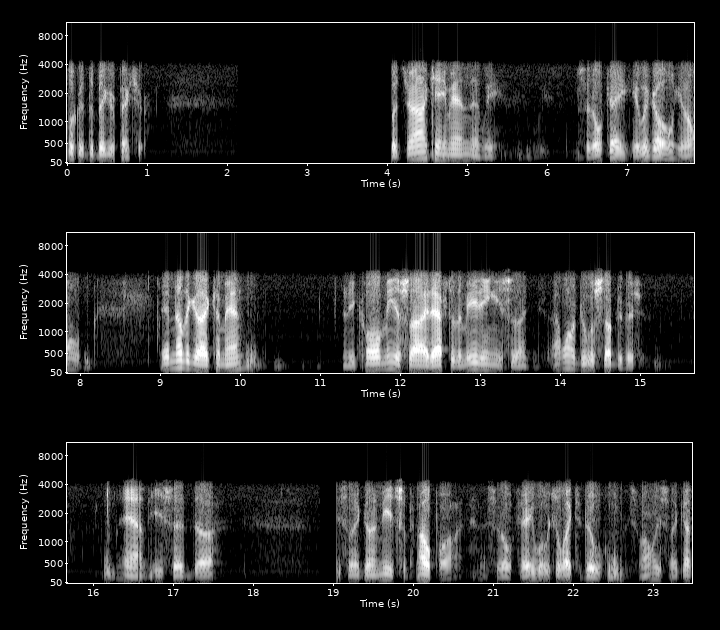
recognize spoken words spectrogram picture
look at the bigger picture. But John came in and we, said, Okay, here we go, you know. They had another guy come in, and he called me aside after the meeting. He said, "I want to do a subdivision," and he said, uh, "He said I'm going to need some help on it." I said, "Okay, what would you like to do?" He said, "Well," he said, "I got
